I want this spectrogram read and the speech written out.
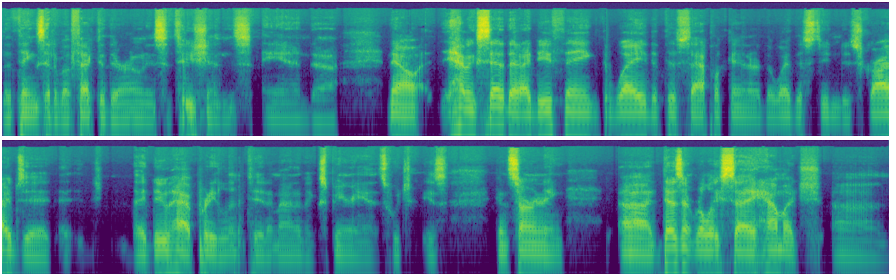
the things that have affected their own institutions. And uh, now, having said that, I do think the way that this applicant or the way the student describes it, uh, they do have pretty limited amount of experience, which is concerning. Uh, doesn't really say how much. Um,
